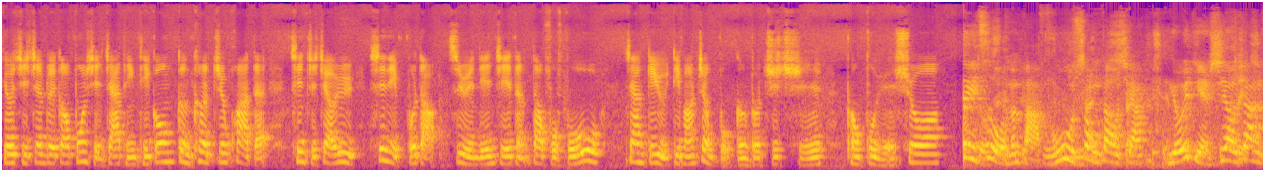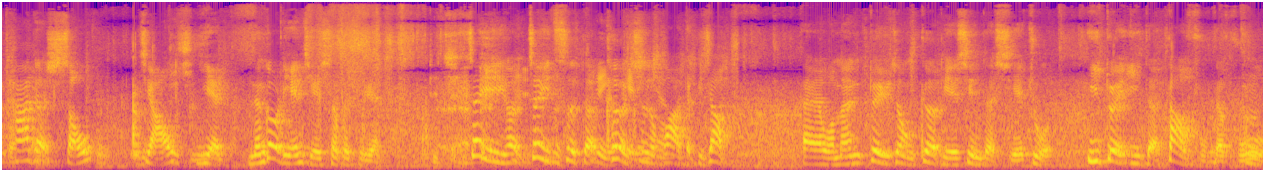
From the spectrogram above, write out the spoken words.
尤其针对高风险家庭，提供更克制化的亲子教育、心理辅导、资源连接等到府服务，将给予地方政府更多支持。彭富元说：“这一次我们把服务送到家，有一点是要让他的手、脚、眼能够连接社会资源。这一个这一次的克制化的比较，呃，我们对于这种个别性的协助。”一对一的到府的服务，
